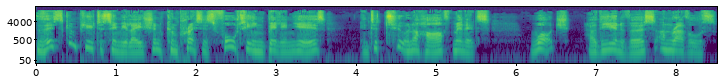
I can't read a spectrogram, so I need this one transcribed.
This computer simulation compresses 14 billion years into two and a half minutes. Watch how the universe unravels.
